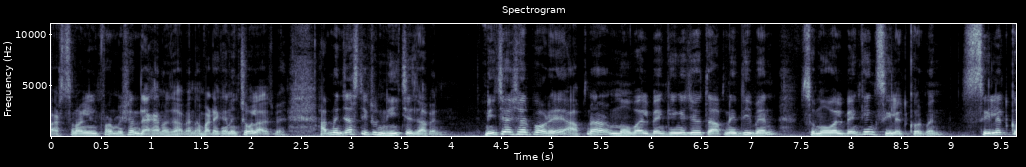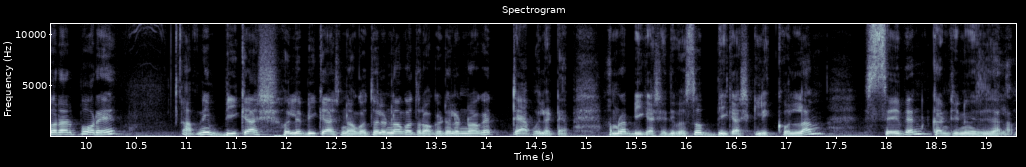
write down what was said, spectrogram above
পার্সোনাল ইনফরমেশন দেখানো যাবে না বাট এখানে চলে আসবে। আপনি জাস্ট একটু নিচে যাবেন। নিচে আসার পরে আপনার মোবাইল ব্যাঙ্কিংয়ে যেহেতু আপনি দিবেন সো মোবাইল ব্যাঙ্কিং সিলেক্ট করবেন। সিলেক্ট করার পরে আপনি বিকাশ হলে বিকাশ, নগদ হলে নগদ, রকেট হলে নগদ ট্যাপ হলে ট্যাপ আমরা বিকাশে দিব। সো বিকাশ ক্লিক করলাম সেভ সেভেন কন্টিনিউসে গেলাম।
